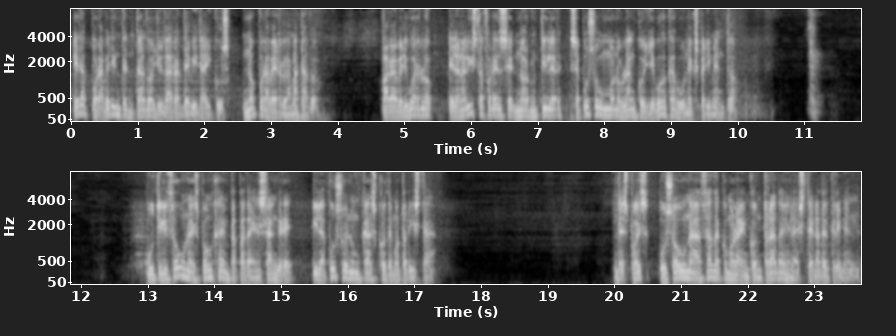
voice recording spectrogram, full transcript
era por haber intentado ayudar a David Daikus, no por haberla matado. Para averiguarlo, el analista forense Norm Tiller se puso un mono blanco y llevó a cabo un experimento. Utilizó una esponja empapada en sangre y la puso en un casco de motorista. Después usó una azada como la encontrada en la escena del crimen.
